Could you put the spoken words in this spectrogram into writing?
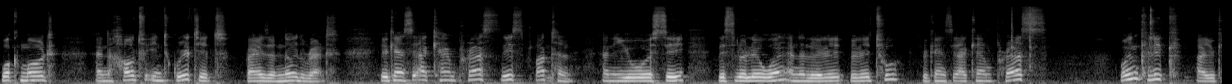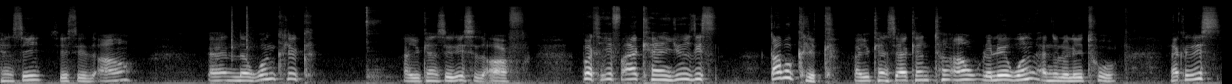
work mode and how to integrate it by the Node-RED. You can see I can press this button and you will see this relay 1 and relay, relay 2. You can see I can press one click, uh, you can see this is on and one click uh, you can see this is off. But if I can use this double click, uh, you can see I can turn on relay 1 and relay 2 like this,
